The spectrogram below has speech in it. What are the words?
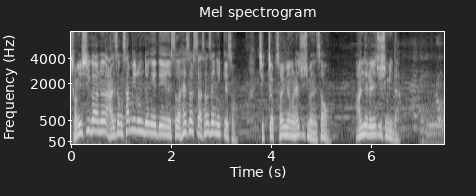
전시관은 안성 3.1 운동에 대해서 해설사 선생님께서 직접 설명을 해주시면서 안내를 해주십니다. 이후로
